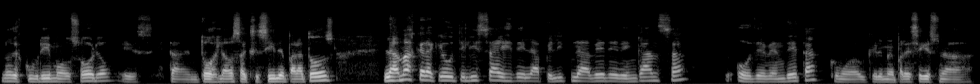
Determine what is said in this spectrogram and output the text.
no descubrimos oro, es, está en todos lados accesible para todos. La máscara que utiliza es de la película B de Venganza, o de Vendetta, como que me parece que es una,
